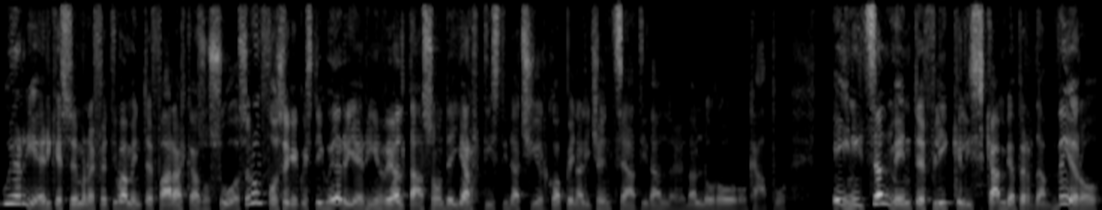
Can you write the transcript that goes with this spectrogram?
guerrieri che sembrano effettivamente fare al caso suo, se non fosse che questi guerrieri in realtà sono degli artisti da circo appena licenziati dal, dal loro capo. E inizialmente Flick li scambia per davvero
